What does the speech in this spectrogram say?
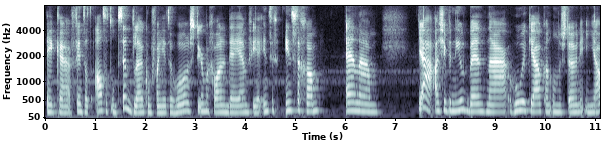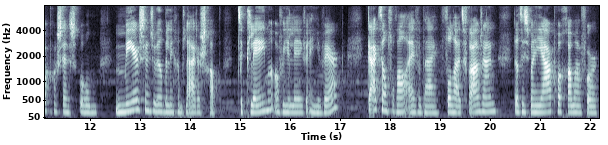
Ik uh, vind dat altijd ontzettend leuk om van je te horen. Stuur me gewoon een DM via Instagram. En um, ja, als je benieuwd bent naar hoe ik jou kan ondersteunen in jouw proces om meer sensueel belichaamd leiderschap te claimen over je leven en je werk, Kijk dan vooral even bij Voluit Vrouw zijn. Dat is mijn jaarprogramma voor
